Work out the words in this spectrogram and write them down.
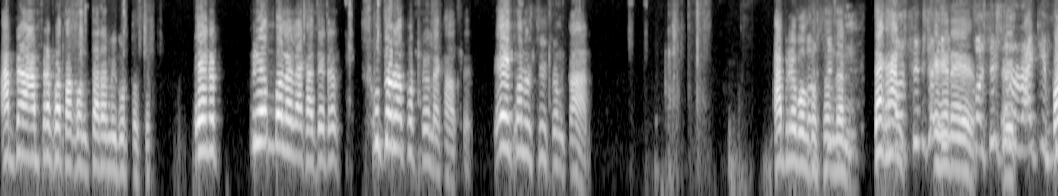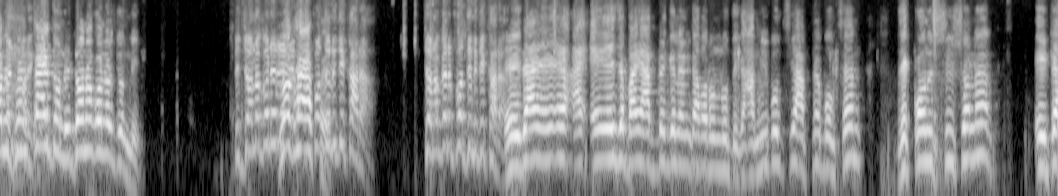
আপনি আপনার কথা কোন তার আমি করতেছি। প্রিয়ম বলে লেখা আছে এটা পত্রে লেখা আছে। এই কনস্টিটিউশন কার? আপনি বলতেছেন দেখান এখানে করে। জন্য? জনগণের জন্য। জনগণের প্রতিনিধি কারা? জনগণের প্রতিনিধি কারা? এই যে এ- এ- এই যে ভাই আপনি গেলেন আবার অন্যদিকে। আমি বলছি আপনি বলছেন যে কনস্টিটিউশনের এটা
